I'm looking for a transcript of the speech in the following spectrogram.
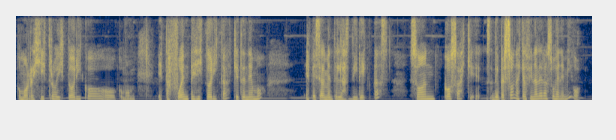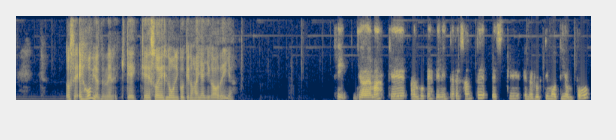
como registros históricos o como estas fuentes históricas que tenemos, especialmente las directas, son cosas que de personas que al final eran sus enemigos. Entonces es obvio tener que, que eso es lo único que nos haya llegado de ella. Sí, y además que algo que es bien interesante es que en el último tiempo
